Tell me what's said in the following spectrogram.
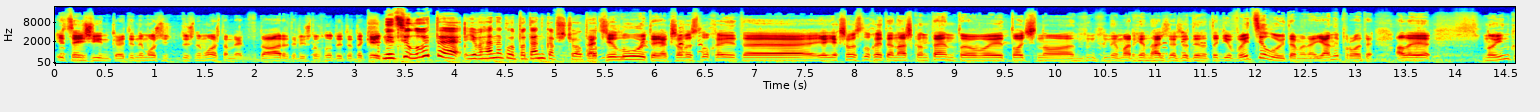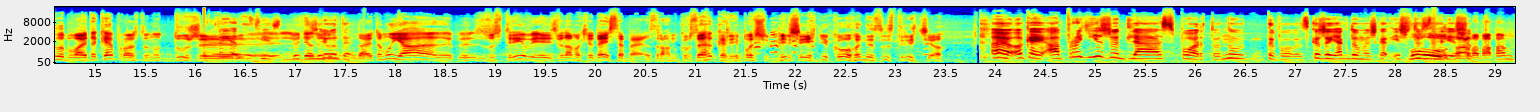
І це жінка, і ти не можеш, ти ж не можеш там як вдарити, відштовхнути, ти такий. Не цілуйте Євгена Клопотенка в щоку. Та цілуйте. Якщо ви слухаєте, якщо ви слухаєте наш контент, то ви точно не маргінальна людина. Тоді ви цілуйте мене, я не проти. Але Ну інколи буває таке просто, ну дуже люди, люди. Да, і тому я е, зустрів із відомих людей себе зранку в зеркалі, більше, більше нікого не зустрічав. Е, окей, а про їжу для спорту. Ну, типу, скажи, як думаєш, і що ти взагалі? Що... па-па-па-пам.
